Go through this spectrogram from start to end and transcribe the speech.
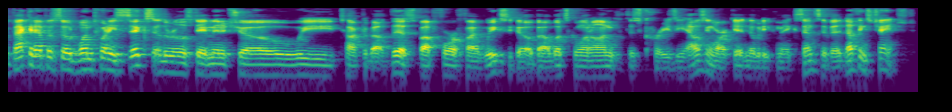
So back in episode 126 of the Real Estate Minute Show, we talked about this about four or five weeks ago about what's going on with this crazy housing market. Nobody can make sense of it. Nothing's changed.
